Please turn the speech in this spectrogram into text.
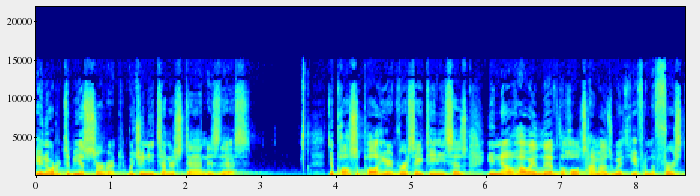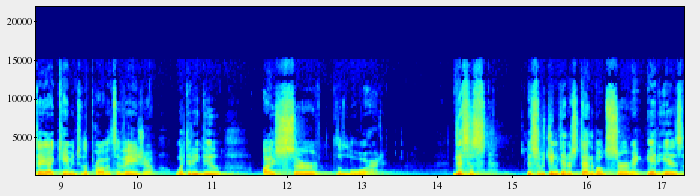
In order to be a servant, what you need to understand is this. The Apostle Paul here in verse 18, he says, You know how I lived the whole time I was with you, from the first day I came into the province of Asia. What did he do? I served the Lord. This is, this is what you need to understand about serving it is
